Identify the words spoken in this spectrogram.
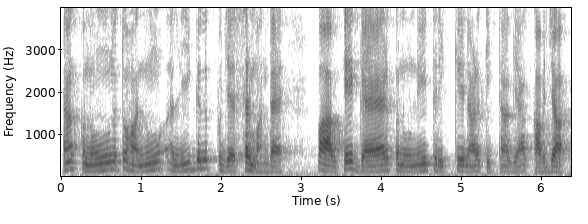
ਤਾਂ ਕਾਨੂੰਨ ਤੁਹਾਨੂੰ ਅਲੀਗਲ ਪੋਜੈਸਰ ਮੰਨਦਾ ਹੈ। ਭਾਵ ਕਿ ਗੈਰ ਕਾਨੂੰਨੀ ਤਰੀਕੇ ਨਾਲ ਕੀਤਾ ਗਿਆ ਕਬਜ਼ਾ।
